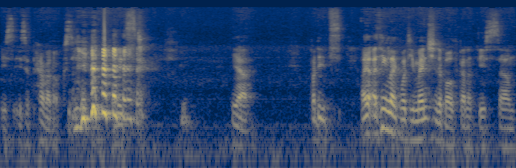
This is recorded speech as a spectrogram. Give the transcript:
is, is a paradox. Yeah, but it's I, I think like what you mentioned about kind of this um,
